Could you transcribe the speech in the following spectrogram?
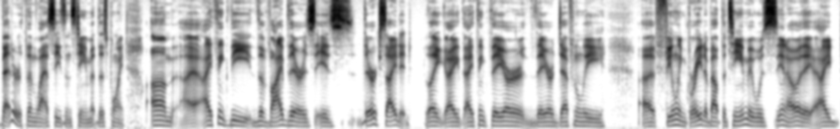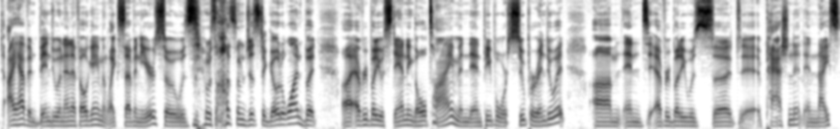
better than last season's team at this point. Um, I, I think the the vibe there is is they're excited. Like I, I think they are they are definitely uh, feeling great about the team. It was, you know, I I haven't been to an NFL game in like seven years, so it was it was awesome just to go to one. But uh, everybody was standing the whole time, and, and people were super into it, um, and everybody was uh, passionate and nice.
